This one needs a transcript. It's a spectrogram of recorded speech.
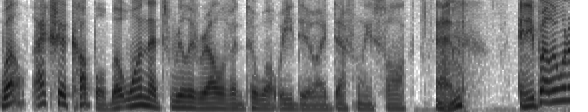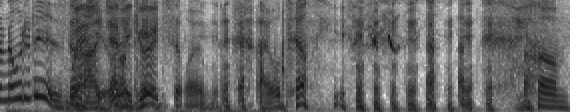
well, actually a couple, but one that's really relevant to what we do. I definitely saw. And? And you probably want to know what it is, don't well, you? That'd be good. So I, I, will tell you. um,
